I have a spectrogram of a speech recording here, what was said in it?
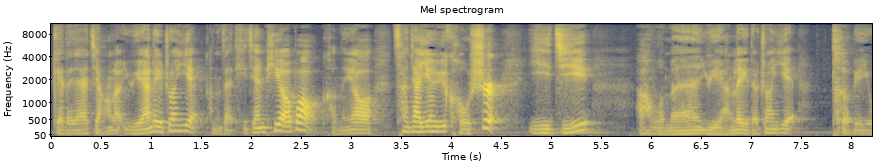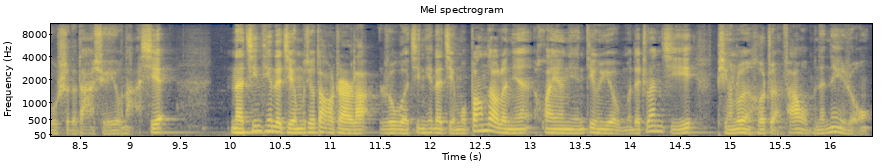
给大家讲了语言类专业可能在提前批要报，可能要参加英语口试，以及啊，我们语言类的专业特别优势的大学有哪些。那今天的节目就到这儿了。如果今天的节目帮到了您，欢迎您订阅我们的专辑，评论和转发我们的内容。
